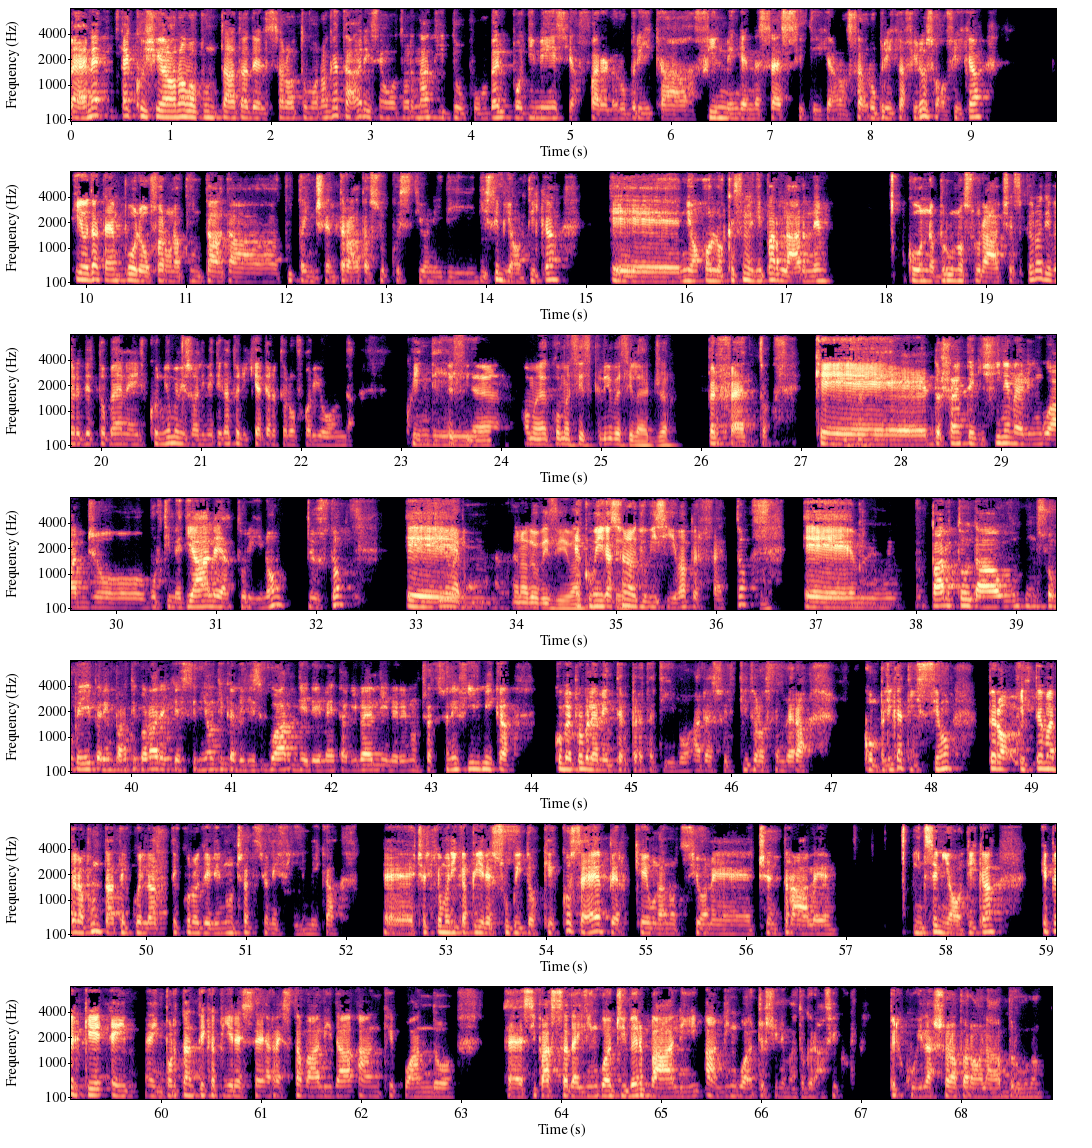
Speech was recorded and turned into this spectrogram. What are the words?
Bene, eccoci alla nuova puntata del Salotto Monogatari. Siamo tornati dopo un bel po' di mesi a fare la rubrica Filming and Necessity, che è la nostra rubrica filosofica. Io da tempo volevo fare una puntata tutta incentrata su questioni di, di semiotica e ho, ho l'occasione di parlarne con Bruno Surace. Spero di aver detto bene il cognome, mi sono dimenticato di chiedertelo fuori onda. Quindi... Sì, sì, eh, come, come si scrive si legge. Perfetto che è docente di cinema e linguaggio multimediale a Torino, giusto? E, è audiovisiva. E comunicazione sì. audiovisiva, perfetto. E, parto da un, un, suo paper in particolare che è Semiotica degli sguardi e dei metalivelli nell'enunciazione filmica come problema interpretativo. Adesso il titolo sembrerà complicatissimo, però il tema della puntata è, quella, è quello dell'enunciazione filmica. Eh, cerchiamo di capire subito che cos'è, perché è una nozione centrale in semiotica e perché è, è importante capire se resta valida anche quando eh, si passa dai linguaggi verbali al linguaggio cinematografico. Per cui lascio la parola a Bruno.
